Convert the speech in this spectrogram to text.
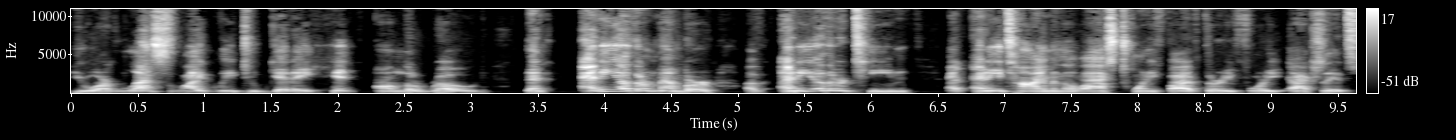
you are less likely to get a hit on the road than any other member of any other team at any time in the last 25, 30, 40, actually, it's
